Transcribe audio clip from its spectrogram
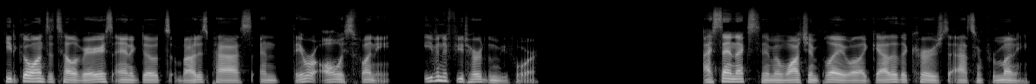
He'd go on to tell various anecdotes about his past, and they were always funny, even if you'd heard them before. I stand next to him and watch him play while I gather the courage to ask him for money.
